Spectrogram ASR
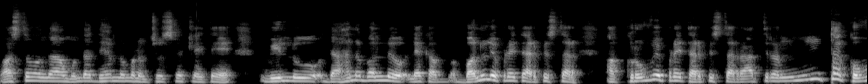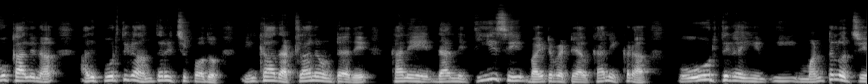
వాస్తవంగా ముందు అధ్యాయంలో మనం చూసినట్లయితే వీళ్ళు దహన బల్లు లేక బలులు ఎప్పుడైతే అర్పిస్తారు ఆ క్రొవ్వు ఎప్పుడైతే అర్పిస్తారు రాత్రి అంతా కొవ్వు కాలినా అది పూర్తిగా అంతరించిపోదు. ఇంకా అది అట్లానే ఉంటుంది. కానీ దాన్ని తీసి బయట పెట్టేయాలి. కానీ ఇక్కడ పూర్తిగా ఈ ఈ మంటలు వచ్చి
